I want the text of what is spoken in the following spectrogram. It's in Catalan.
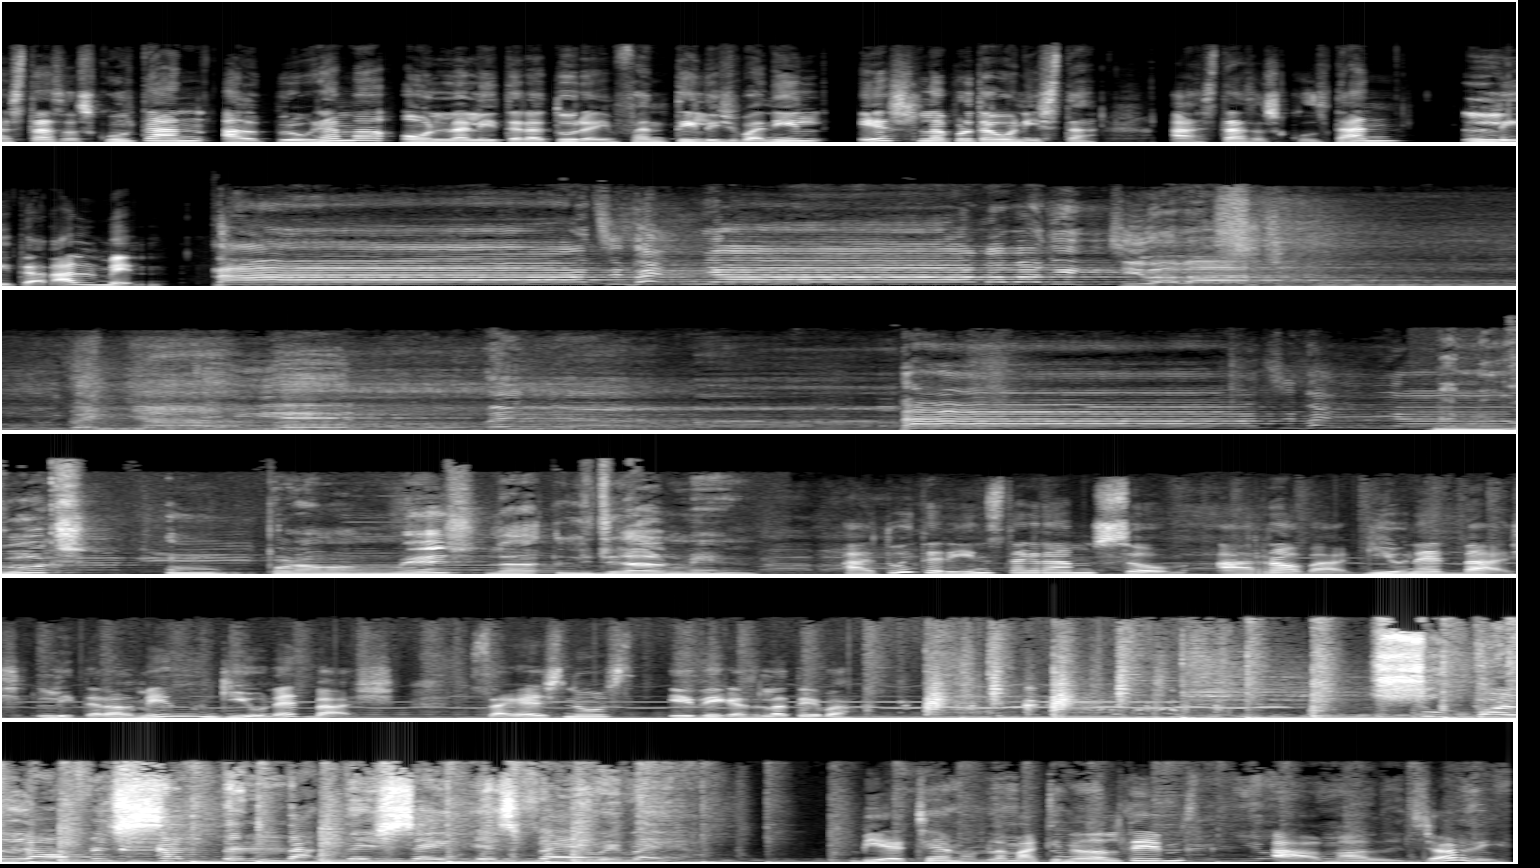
Estàs escoltant el programa on la literatura infantil i juvenil és la protagonista. Estàs escoltant Literalment. Benvinguts un programa més de Literalment. A Twitter i Instagram som arroba guionet baix, literalment guionet baix. Segueix-nos i digues la teva. Super love is something that they say is very rare. Viatgem amb la màquina del temps amb el Jordi.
